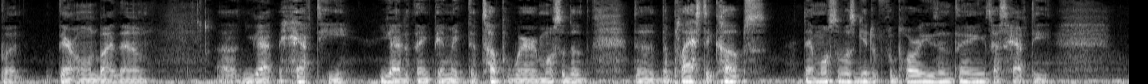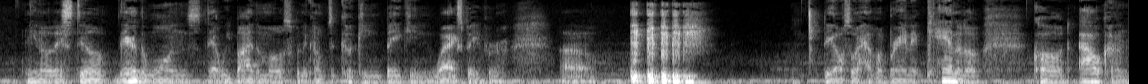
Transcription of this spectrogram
but they're owned by them. Uh, you got Hefty. You got to think they make the Tupperware. Most of the, the the plastic cups that most of us get for parties and things. That's Hefty. You know, they still they're the ones that we buy the most when it comes to cooking, baking, wax paper. Uh, they also have a brand in Canada called Alcan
